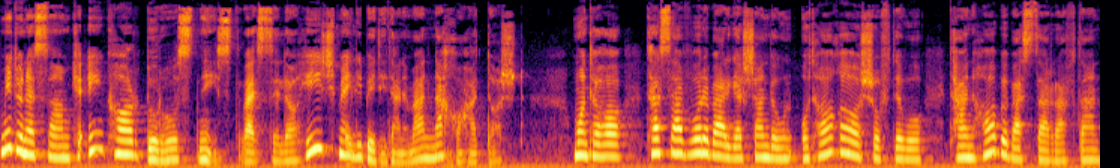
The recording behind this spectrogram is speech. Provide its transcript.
می‌دونستم که این کار درست نیست و اصطلاح هیچ میلی به دیدن من نخواهد داشت. منتها تصور برگشتن به اون اتاق آشفته و تنها به بستر رفتن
